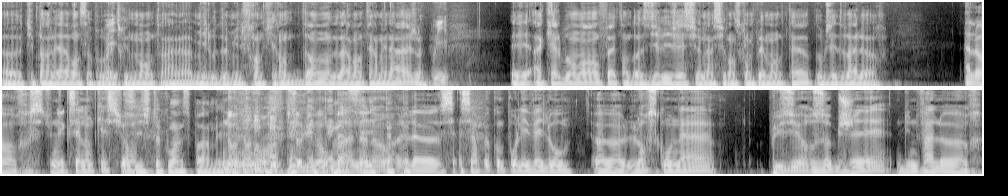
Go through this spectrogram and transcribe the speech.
euh, Tu parlais avant, ça pouvait Oui. être une montre à 1000 ou 2000 francs qui rentre dans l'inventaire ménage. Oui. Et à quel moment, en fait, on doit se diriger sur une assurance complémentaire d'objets de valeur? Alors, c'est une excellente question. Si je te coince pas, mais Non, non, non, absolument pas. Non, non, c'est c'est un peu comme pour les vélos. Euh, Lorsqu'on a plusieurs objets d'une valeur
